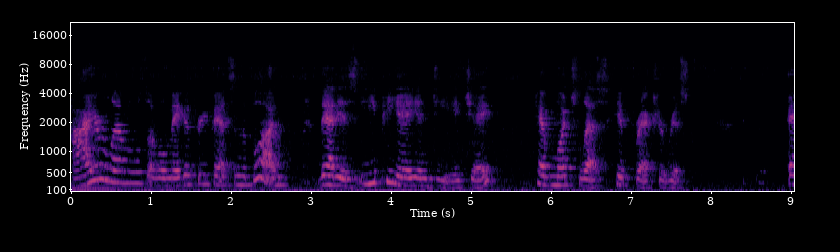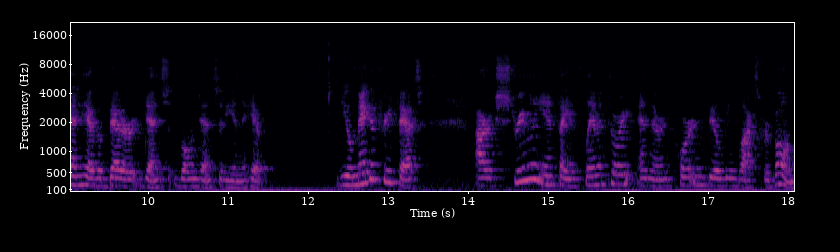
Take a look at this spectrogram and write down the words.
higher levels of omega-3 fats in the blood that is EPA and DHA, have much less hip fracture risk and have a better dense bone density in the hip. The omega-3 fats are extremely anti-inflammatory and they're important building blocks for bone.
